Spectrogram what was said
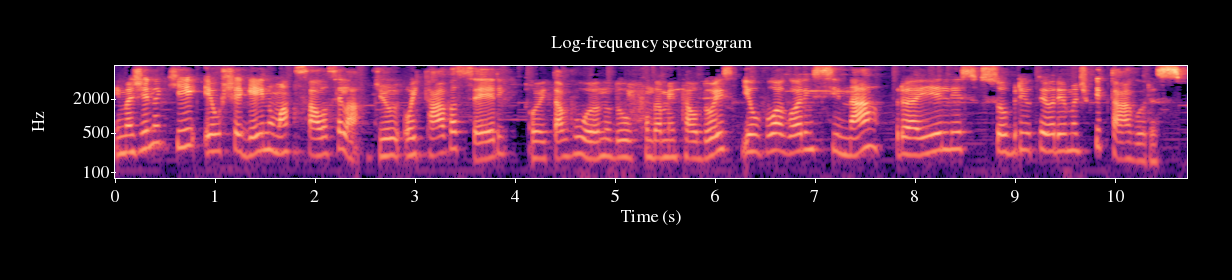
imagina que eu cheguei numa sala, sei lá, de oitava série oitavo ano do Fundamental 2 e eu vou agora ensinar para eles sobre o Teorema de Pitágoras.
